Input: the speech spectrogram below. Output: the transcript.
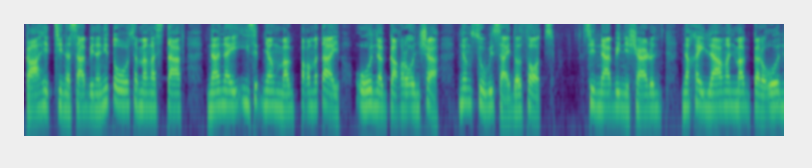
kahit sinasabi na nito sa mga staff na naiisip niyang magpakamatay o nagkakaroon siya ng suicidal thoughts. Sinabi ni Sharon na kailangan magkaroon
